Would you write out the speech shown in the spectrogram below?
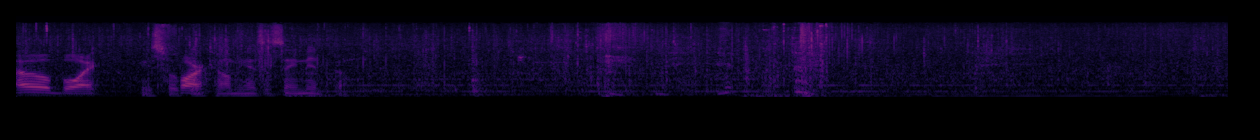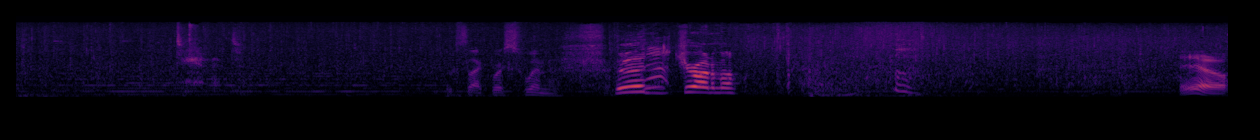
Oh boy. Here's Far. hoping Tommy has the same info. Damn it. Looks like we're swimming. Good Geronimo. Ew.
